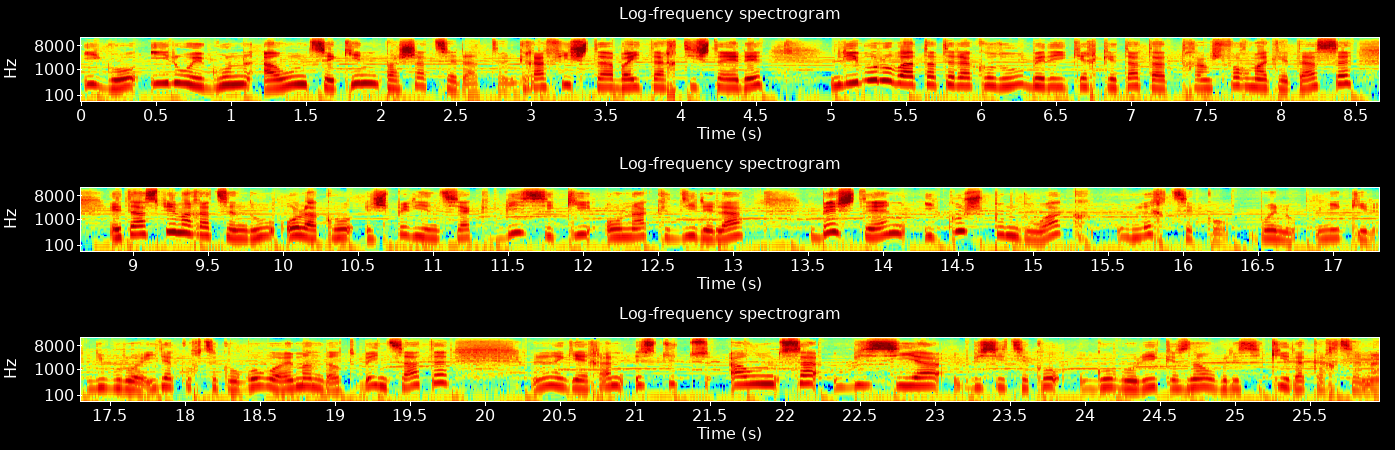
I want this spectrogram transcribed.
igo, hiru egun hauntzekin pasatzerat. Grafista baita artista ere, liburu bat aterako du bere ikerketa eta transformaketaz eta azpimagatzen du olako esperientziak biziki onak direla besteen ikuspunduak ulertzeko. Bueno, nik liburua irakurtzeko gogoa eman daut behintzat, benen egeran ez dut hauntza bizia bizitzeko gogorik ez nahu bereziki irakartzen.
